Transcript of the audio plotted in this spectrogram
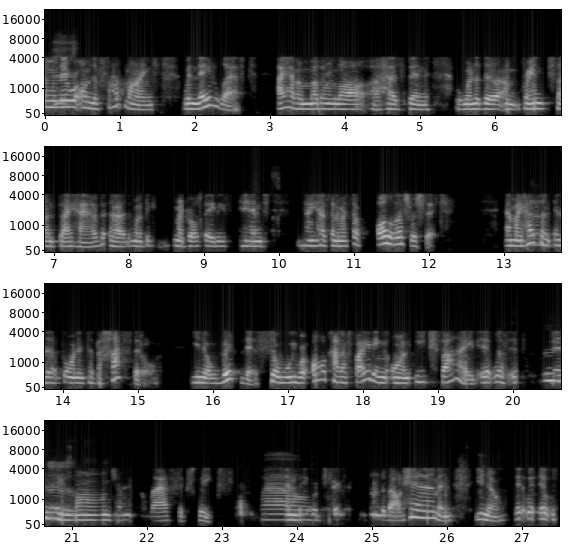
And when they were on the front lines, when they left, I have a mother-in-law, a husband, one of the um, grandsons that I have, uh, one of the, my girls' babies, and my husband and myself. All of us were sick, and my husband mm. ended up going into the hospital, you know, with this. So we were all kind of fighting on each side. It was it's mm-hmm. been a mm-hmm. long journey for the last six weeks. Wow. And they were very concerned about him, and you know, it it was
